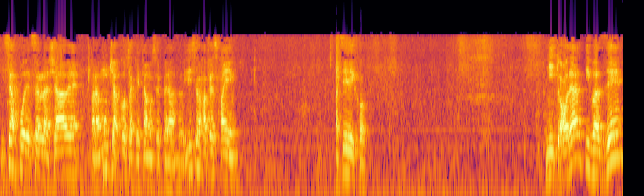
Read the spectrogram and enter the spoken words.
quizás puede ser la llave para muchas cosas que estamos esperando. Y dice el Hafez Haim, así dijo, orar tibazé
